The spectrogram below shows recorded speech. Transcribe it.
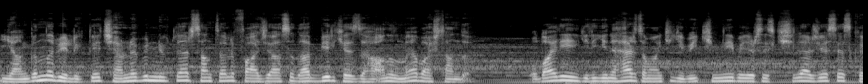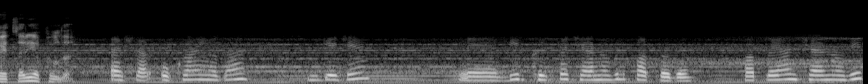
Yangınla birlikte Çernobil nükleer santrali faciası da bir kez daha anılmaya başlandı. Olayla ilgili yine her zamanki gibi kimliği belirsiz kişilerce ses kayıtları yapıldı. Arkadaşlar Ukrayna'da bu gece 1.40'da Çernobil patladı. Patlayan Çernobil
